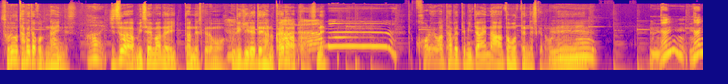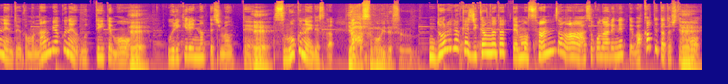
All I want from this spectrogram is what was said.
それを食べたことないんです。はい。実は店まで行ったんですけども売り切れであの買えなかったんですね。でこれは食べてみたいなと思ってるんですけどもね。うん。何何年というかもう何百年売っていてもえ売り切れになってしまうってええ。えすごくないですか？いやすごいです。どれだけ時間が経っても散々あああそこのあれねって分かってたとしても、え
